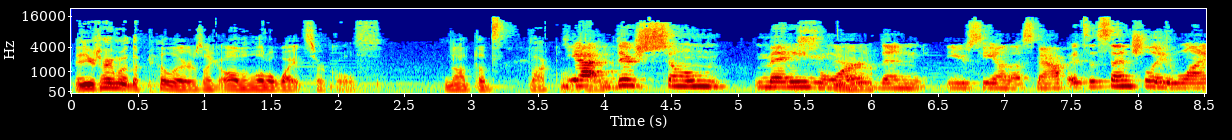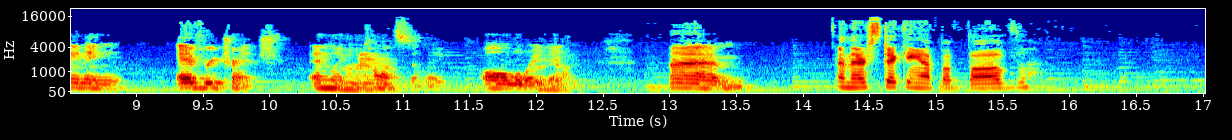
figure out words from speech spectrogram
and you're talking about the pillars like all the little white circles not the black ones Yeah, right? there's so many more Yeah. than you see on this map. It's essentially lining every trench and like Uh-huh. constantly all the way Okay. down. Um, and they're sticking up above,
